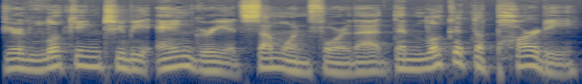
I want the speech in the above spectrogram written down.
If you're looking to be angry at someone for that, then look at the party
